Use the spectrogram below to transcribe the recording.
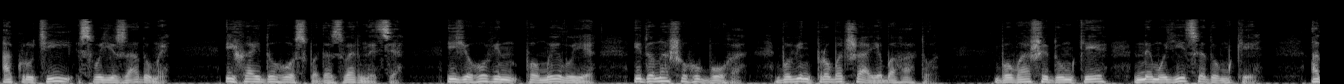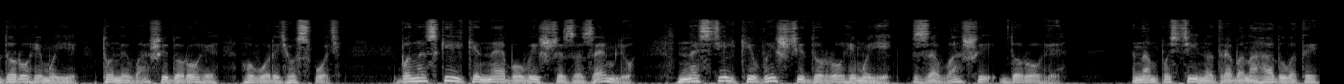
а крутій свої задуми, і хай до Господа звернеться, і його він помилує, і до нашого Бога, бо Він пробачає багато. Бо ваші думки не мої це думки, а дороги мої то не ваші дороги, говорить Господь. Бо наскільки небо вище за землю, настільки вищі дороги мої за ваші дороги. Нам постійно треба нагадувати,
